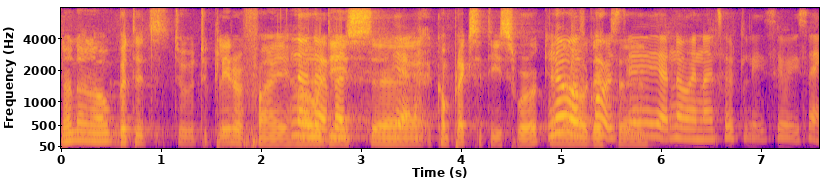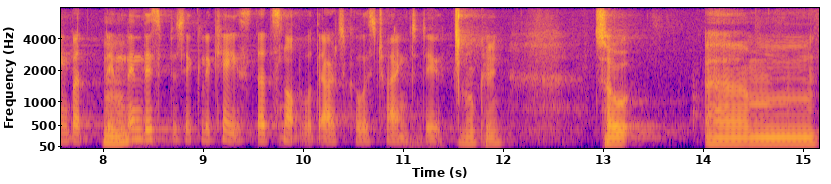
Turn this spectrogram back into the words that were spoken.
No, no, no, but it's to, to clarify No, how no, but- these uh, yeah. complexities work. and no how of course that, uh, yeah, yeah yeah no and i totally see what you're saying but in, in this particular case that's not what the article is trying to do Okay. So, um,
